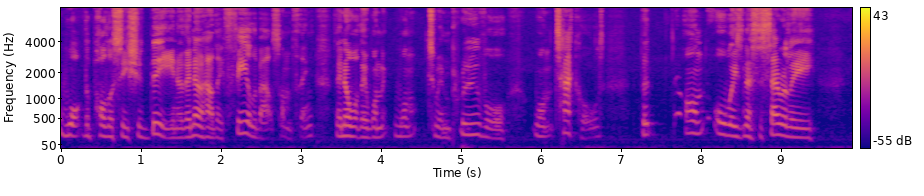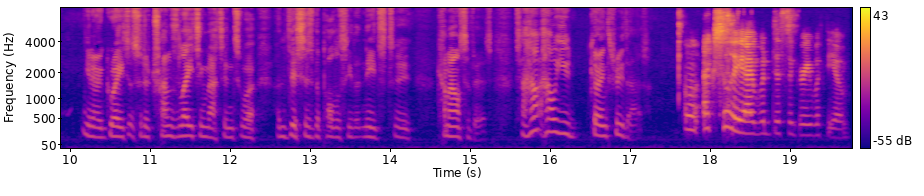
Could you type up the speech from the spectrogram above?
what the policy should be. You know, they know how they feel about something, they know what they want want to improve or want tackled, aren't always necessarily, you know, great at sort of translating that into a and this is the policy that needs to come out of it. So how how are you going through that? Well, actually, I would disagree with you.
